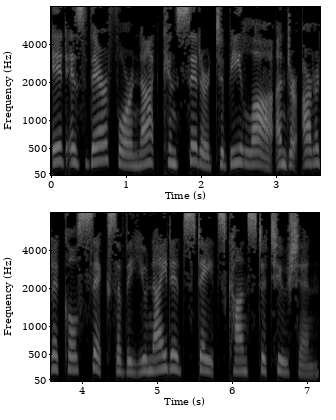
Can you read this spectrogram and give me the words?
It is therefore not considered to be law under Article 6 of the United States Constitution.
